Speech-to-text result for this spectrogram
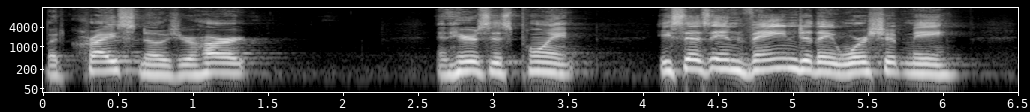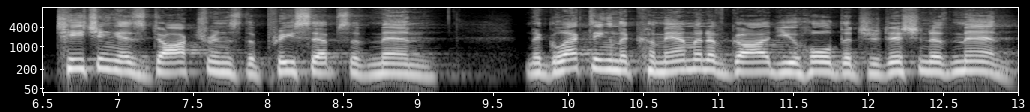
but Christ knows your heart. And here's his point He says, In vain do they worship me, teaching as doctrines the precepts of men. Neglecting the commandment of God, you hold the tradition of men.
